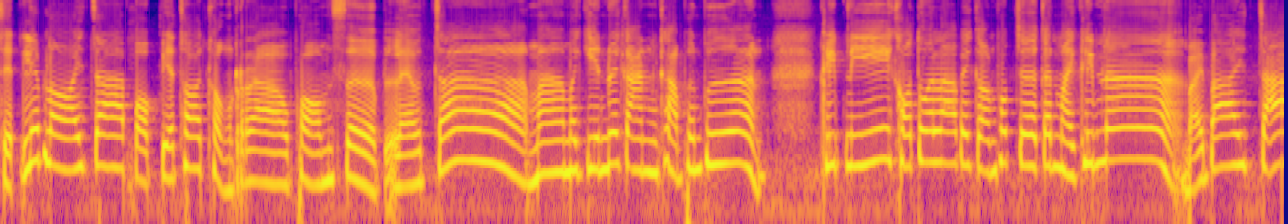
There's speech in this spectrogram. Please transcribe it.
เสร็จเรียบร้อยจ้าปอบเปี๊ยะทอดของเราพร้อมเสิร์ฟแล้วจ้า มามากินด้วยกันค่ะเพื่อนๆ คลิปนี้ขอตัวลาไปก่อนพบเจอกันใหม่คลิปหน้าบายบายจ้า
